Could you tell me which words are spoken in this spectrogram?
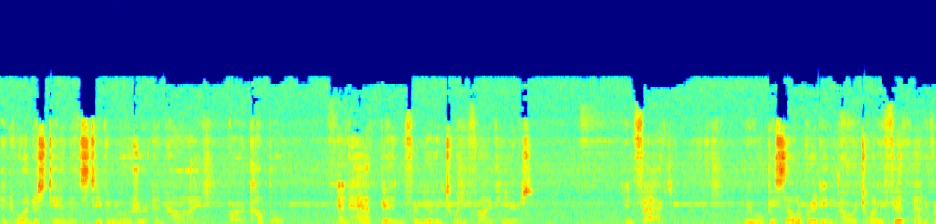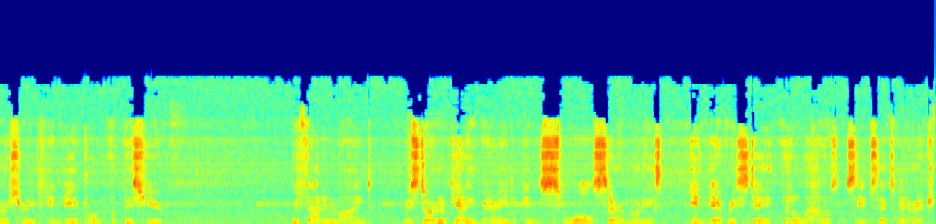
and who understand that Stephen Mosher and I are a couple and have been for nearly 25 years. In fact, we will be celebrating our 25th anniversary in April of this year. With that in mind, we started getting married in small ceremonies in every state that allows same-sex marriage.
